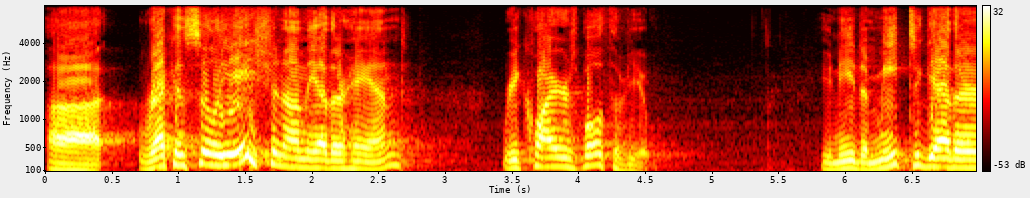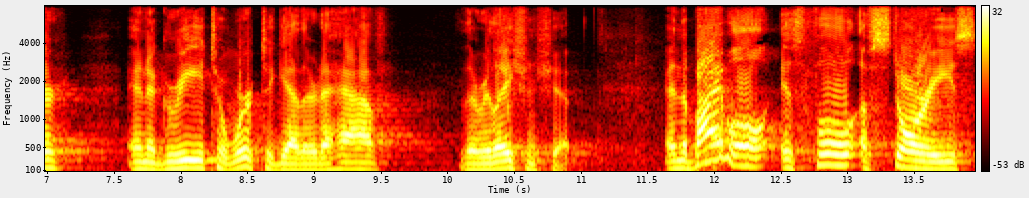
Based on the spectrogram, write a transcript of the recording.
Uh, reconciliation, on the other hand, requires both of you. You need to meet together and agree to work together to have the relationship. And the Bible is full of stories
